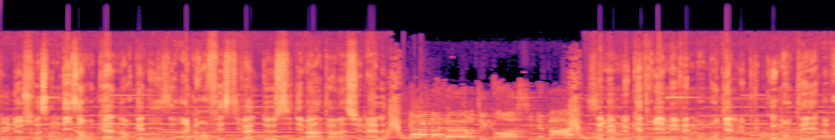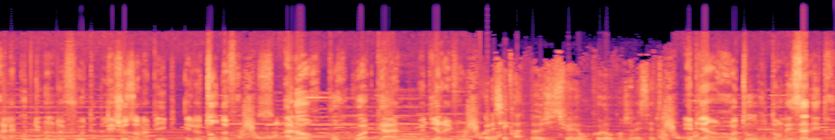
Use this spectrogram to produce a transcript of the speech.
plus de 70 ans, Cannes organise un grand festival de cinéma international. Cannes du grand cinéma. C'est même le quatrième événement mondial le plus commenté après la Coupe du Monde de foot, les Jeux Olympiques et le Tour de France. Alors pourquoi Cannes, me direz-vous Vous connaissez Cannes Euh, J'y suis allé en colo quand j'avais 7 ans. Eh bien, retour dans les années 30.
